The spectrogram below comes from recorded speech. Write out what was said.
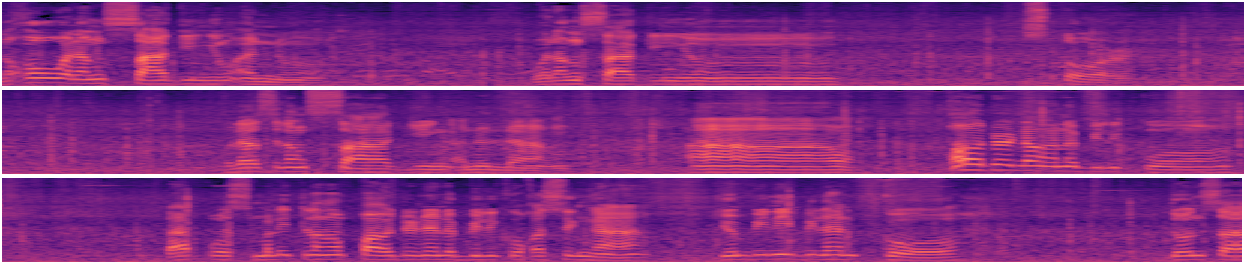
Nako, walang saging yung ano. Walang saging yung store. Wala silang saging, ano lang. Ah, uh, powder lang ang nabili ko. Tapos malit lang ang powder na nabili ko kasi nga yung binibilhan ko doon sa,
